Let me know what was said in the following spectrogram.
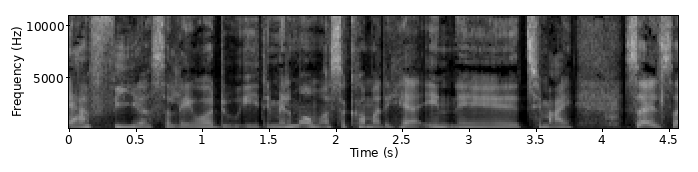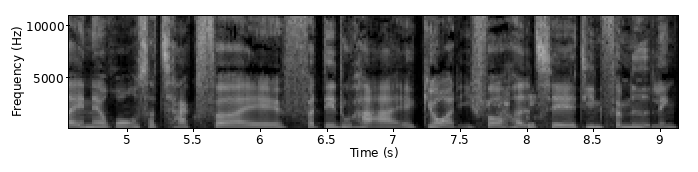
R4, så laver du et mellemrum, og så kommer det her ind øh, til mig. Så altså en uh, ros og tak for, øh, for det, du har øh, gjort i forhold til din formidling.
